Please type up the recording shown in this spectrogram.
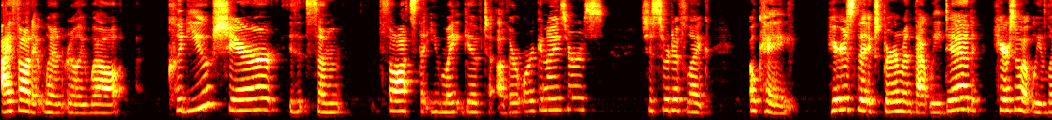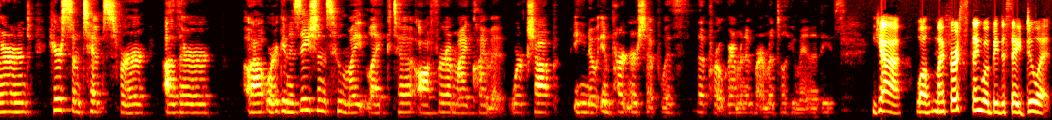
I thought it went really well. Could you share some thoughts that you might give to other organizers? Just sort of like, okay, here's the experiment that we did, here's what we learned, here's some tips for other uh, organizations who might like to offer a My Climate workshop, you know, in partnership with the program in environmental humanities? Yeah, well, my first thing would be to say, do it.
